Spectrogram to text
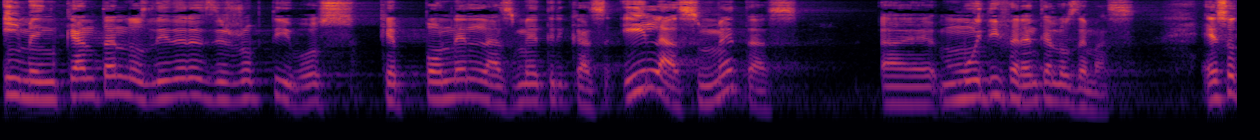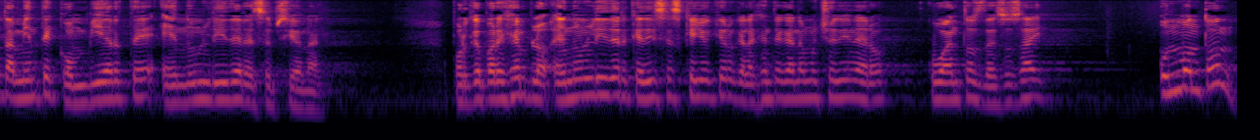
Y me encantan los líderes disruptivos que ponen las métricas y las metas eh, muy diferente a los demás. Eso también te convierte en un líder excepcional. Porque, por ejemplo, en un líder que dices que yo quiero que la gente gane mucho dinero, ¿cuántos de esos hay? Un montón.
